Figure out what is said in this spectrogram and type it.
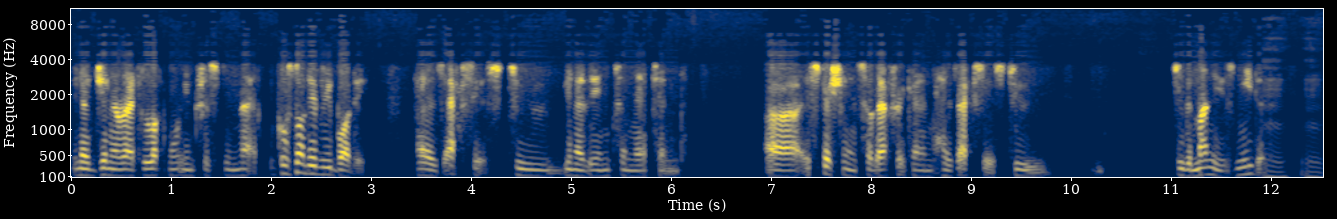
you know, generate a lot more interest in that because not everybody has access to, you know, the internet and, uh, especially in South Africa, and has access to to the monies needed mm, mm.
